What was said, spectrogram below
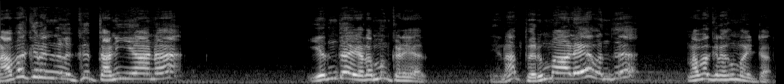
நவகிரகங்களுக்கு தனியான எந்த இடமும் கிடையாது. ஏன்னா பெருமாளே வந்து நவகிரகம் ஆயிட்டார்.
